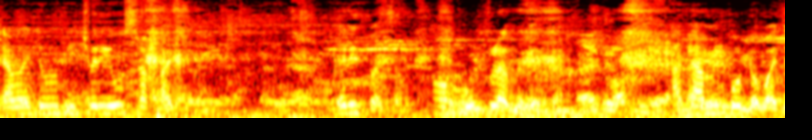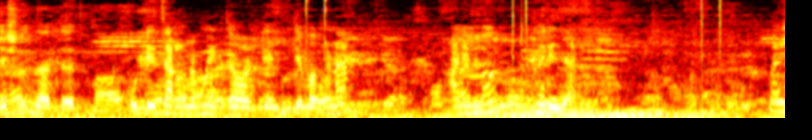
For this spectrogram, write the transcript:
त्यामुळे तुम्ही बीचवर येऊच नका. घरीच बसा. हो, भूक लागली आता. आता आम्ही पोटोबाच्या शोधात कुठे चांगलं मिळतं हॉटेल ते बघणार. आणि मग घरी जाणार. बाई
